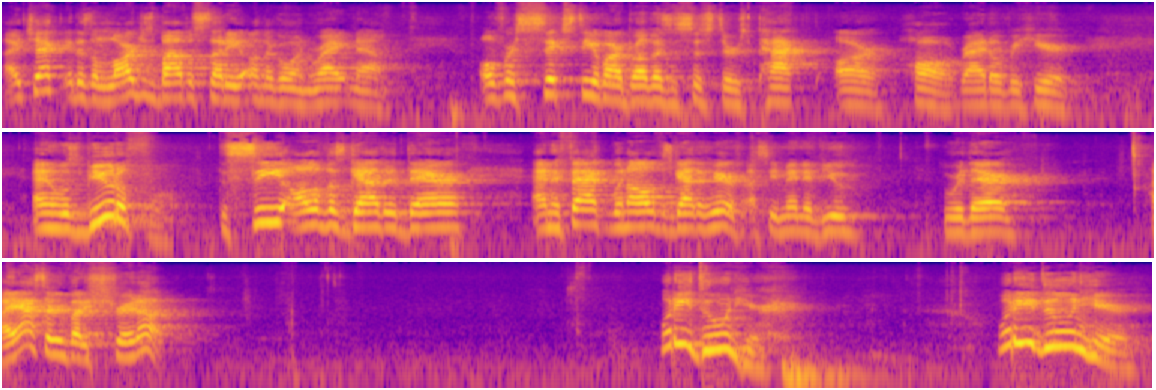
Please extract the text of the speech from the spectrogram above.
I checked. It is the largest Bible study undergoing right now. Over 60 of our brothers and sisters packed our hall right over here. And it was beautiful to see all of us gathered there. And in fact, when all of us gathered here, I see many of you who were there, I asked everybody straight up, What are you doing here? What are you doing here?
